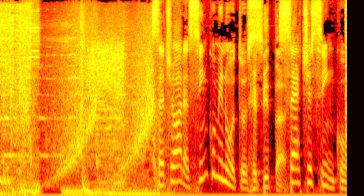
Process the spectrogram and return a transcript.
Sete horas, cinco minutos. Repita. Sete, cinco.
